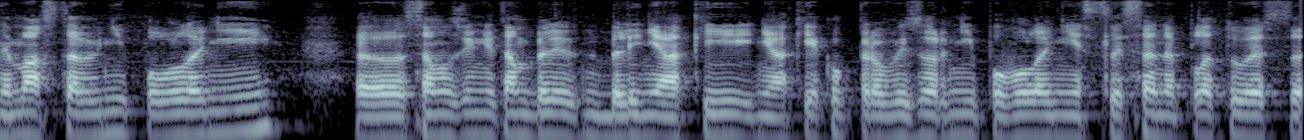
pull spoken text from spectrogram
nemá stavební povolení. Eh, samozřejmě tam byly, byly nějaký, nějaký jako provizorní povolení, jestli se nepletu, jest, eh,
